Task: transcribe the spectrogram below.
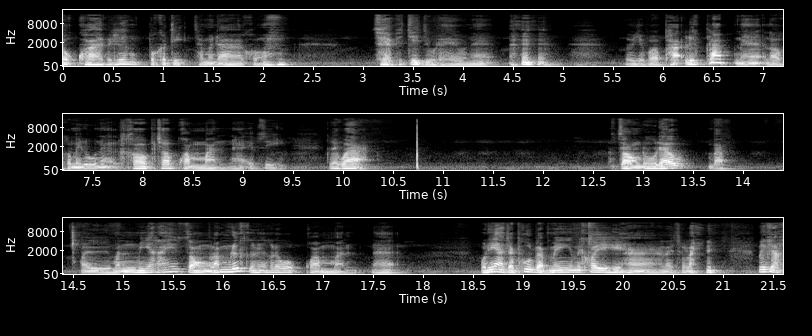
ตกควายเป็นเรื่องปกติธรรมดาของแสบพิจิตอยู่แล้วนะฮะโดยเฉพาะพระลึกลับนะฮะเราก็ไม่รู้นะชอบชอบความมันนะฮะ FC เรียกว่าส่องดูแล้วแบบเออมันมีอะไรส่องล้ำลึกอันนี้เขาเรียกว่าความมันนะฮะวันนี้อาจจะพูดแบบไม่ไม่ค่อยเฮฮาอะไรเท่าไหร่เนื่องจาก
